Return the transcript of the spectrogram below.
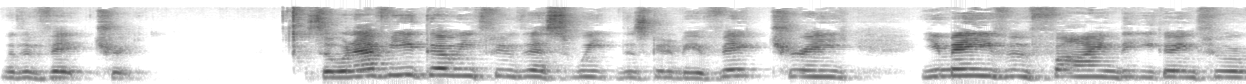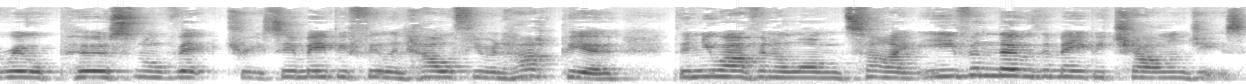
with a victory. So whenever you're going through this week, there's going to be a victory. You may even find that you're going through a real personal victory. So you may be feeling healthier and happier than you have in a long time, even though there may be challenges.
